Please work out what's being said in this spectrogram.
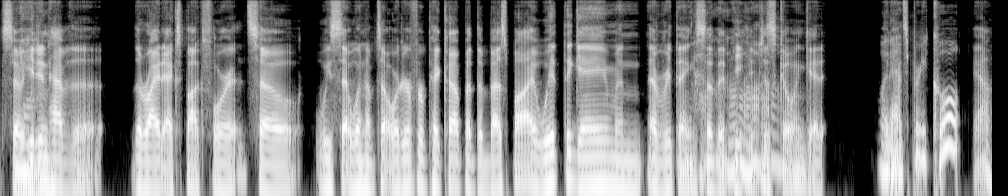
So he didn't have the the right Xbox for it. So we set went up to order for pickup at the Best Buy with the game and everything so that he could just go and get it. Well, that's pretty cool. Yeah.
